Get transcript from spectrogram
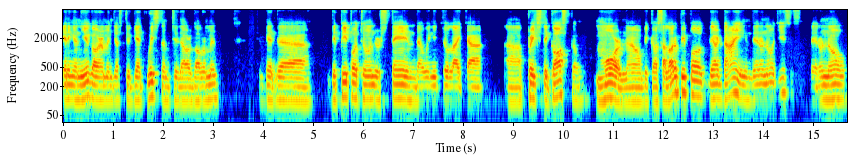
getting a new government just to get wisdom to our government, to get the the people to understand that we need to like uh, uh, preach the gospel more now because a lot of people they are dying. They don't know jesus. They don't know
